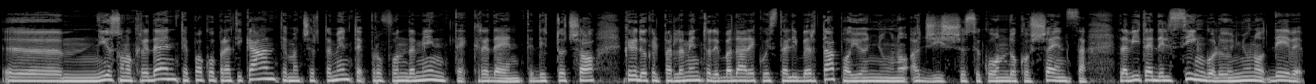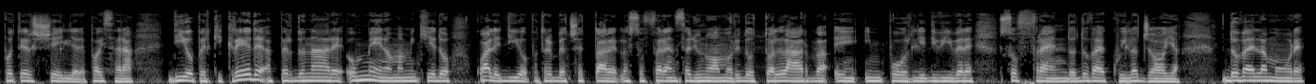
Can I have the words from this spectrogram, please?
ehm, io sono credente, poco praticante, ma certamente profondamente credente. Detto ciò, credo che il Parlamento debba dare questa libertà, poi ognuno agisce secondo coscienza. La vita è del singolo e ognuno deve poter scegliere. Poi sarà Dio per chi crede a perdonare o meno, ma mi chiedo quale Dio potrebbe accettare la sofferenza di un uomo ridotto a larva e imporgli di vivere soffrendo. Dov'è qui la gioia? Dov'è l'amore?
